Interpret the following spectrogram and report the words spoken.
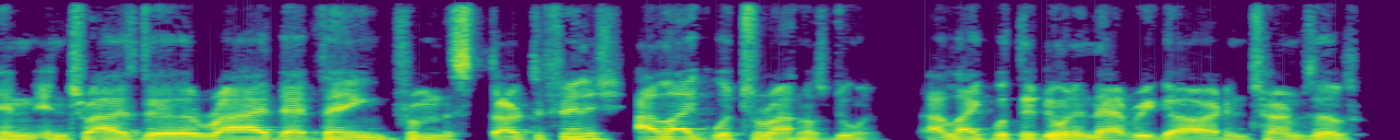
and and tries to ride that thing from the start to finish. I like what Toronto's doing. I like what they're doing in that regard in terms of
